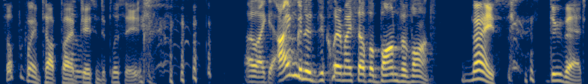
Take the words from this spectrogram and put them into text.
Self-proclaimed top 5 Jason Duplessis. I like it. I'm going to declare myself a bon vivant. nice. Do that.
